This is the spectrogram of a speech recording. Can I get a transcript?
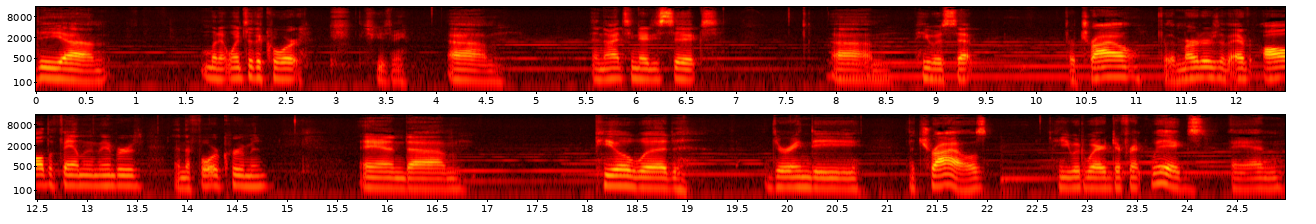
the um, when it went to the court, excuse me, um, in 1986, um, he was set for trial for the murders of every, all the family members and the four crewmen. And um, Peel would, during the the trials, he would wear different wigs and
